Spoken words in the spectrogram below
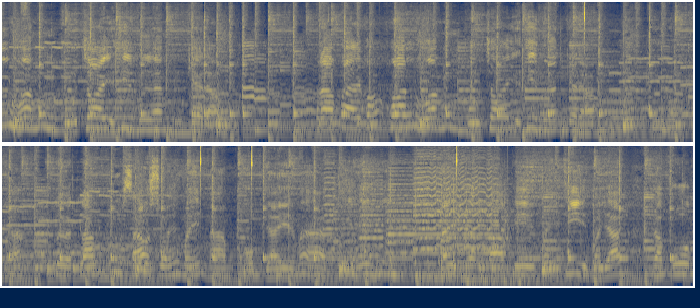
รหลวงปู่จ้อยที่เมืองแก่ดำกราบไหว้ขอพรหลวงปู่จ้อยที่เมืองแก่ดำผู้นนพระเลิศล้ำสาวสวยไม่งามขบใหญ่มากที่ไปเมืองบาปีไปที่พยัคฆ์กระพุ่ม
